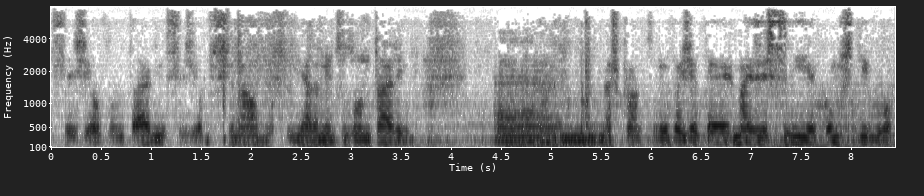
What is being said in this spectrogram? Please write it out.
seja ele voluntário, seja ele profissional, mas nomeadamente voluntário. Uh, mas pronto, eu vejo até mais este dia como estímulo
